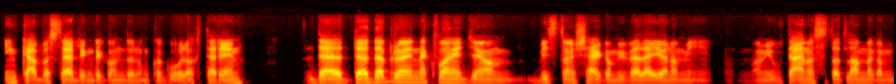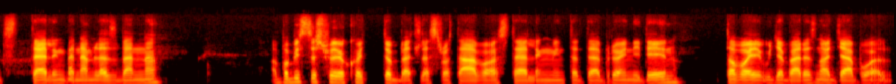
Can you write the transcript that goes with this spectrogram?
inkább a Sterlingre gondolunk a gólok terén. De, de De Bruyne-nek van egy olyan biztonság, ami vele jön, ami, ami utánozhatatlan, meg amit Sterlingben nem lesz benne abban biztos vagyok, hogy többet lesz rotálva a Sterling, mint a De Bruyne idén. Tavaly ugyebár ez nagyjából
